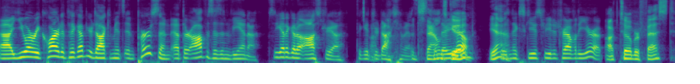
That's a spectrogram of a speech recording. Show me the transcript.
Uh, you are required to pick up your documents in person at their offices in Vienna. So you got to go to Austria to get your documents. It sounds there good. go. Yeah. There's an excuse for you to travel to Europe. Oktoberfest.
